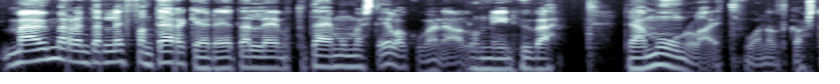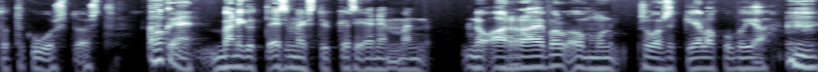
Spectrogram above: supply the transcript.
Mä ymmärrän tämän leffan tärkeyden ja tälleen, mutta tämä ei mun mielestä elokuvana ollut niin hyvä. Tämä Moonlight vuonna 2016. Okei. Okay. Mä niin esimerkiksi tykkäsin enemmän, no Arrival on mun suosikkielokuvia. Mm.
